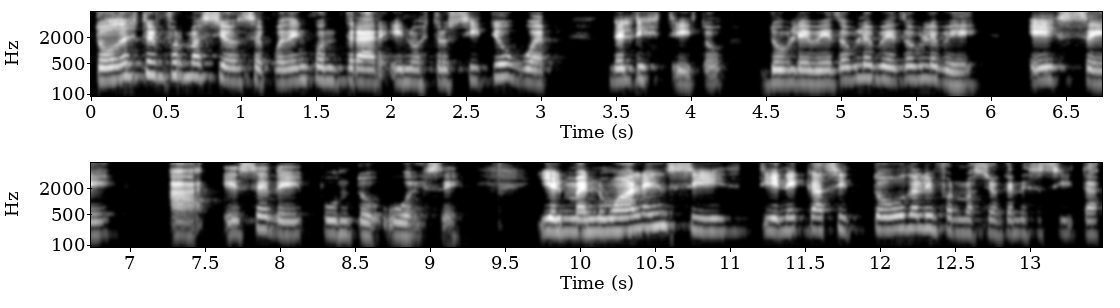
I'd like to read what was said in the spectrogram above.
toda esta información se puede encontrar en nuestro sitio web del distrito www.ecasd.us. Y el manual en sí tiene casi toda la información que necesita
